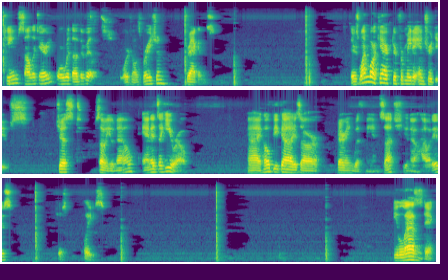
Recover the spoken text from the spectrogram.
Team solitary or with other villains. Original inspiration Dragons. There's one more character for me to introduce. Just so you know, and it's a hero. I hope you guys are bearing with me and such. You know how it is. Just please. Elaztik.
